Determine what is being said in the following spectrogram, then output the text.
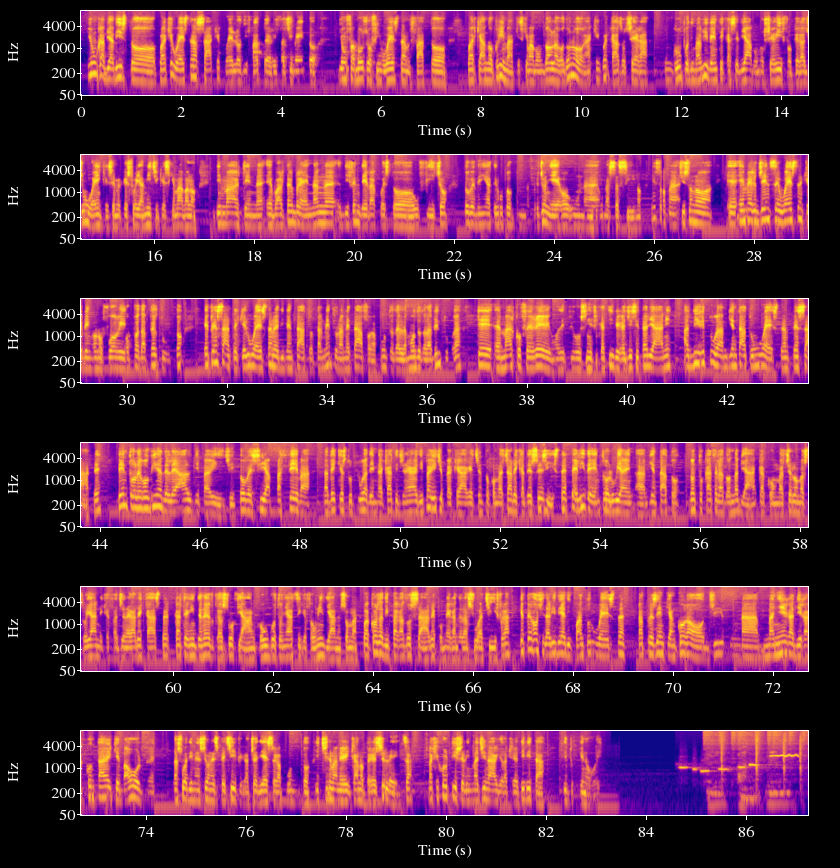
chiunque abbia visto qualche western sa che quello di fatto è il rifacimento di un famoso film western fatto qualche anno prima che si chiamava Un dollaro d'onore, anche in quel caso c'era un gruppo di malviventi che assediava uno sceriffo che era John Wayne che insieme ai suoi amici che si chiamavano Dean Martin e Walter Brennan difendeva questo ufficio dove veniva tenuto prigioniero un, un assassino. Insomma, ci sono eh, emergenze western che vengono fuori un po' dappertutto e pensate che il western è diventato talmente una metafora appunto del mondo dell'avventura che eh, Marco Ferreri, uno dei più significativi registi italiani, addirittura ha ambientato un western, pensate, dentro le rovine delle Halles di Parigi, dove si abbatteva la vecchia struttura dei mercati generali di Parigi per creare il centro commerciale che adesso esiste. Beh, lì dentro lui ha ambientato Non toccate la donna bianca con Marcello Mastroianni che fa generale Caster, Catherine Deneuve che è al suo fianco, Ugo Tognazzi che fa un indiano, insomma qualcosa di paradossale come era nella sua cifra, che però ci dà l'idea di quanto il West rappresenti ancora oggi una maniera di raccontare che va oltre la sua dimensione specifica, cioè di essere appunto il cinema americano per eccellenza, ma che colpisce l'immaginario e la creatività di tutti noi.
